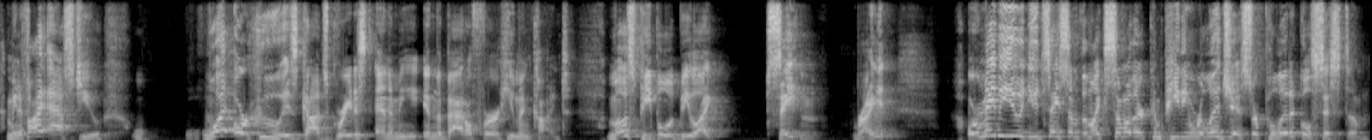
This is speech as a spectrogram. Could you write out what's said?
I mean, if I asked you, what or who is God's greatest enemy in the battle for humankind? Most people would be like, Satan, right? Or maybe you, would say something like some other competing religious or political system,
